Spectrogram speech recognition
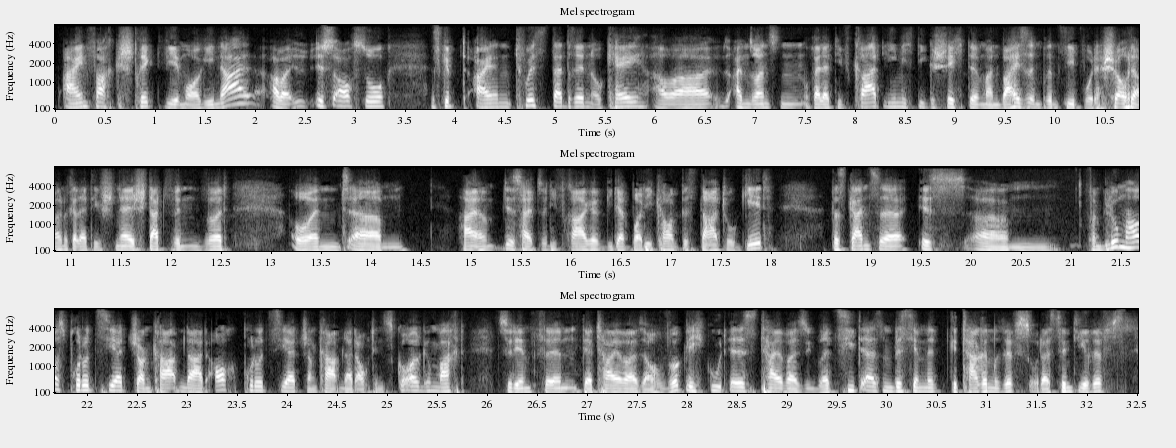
einfach gestrickt wie im Original, aber ist auch so. Es gibt einen Twist da drin, okay, aber ansonsten relativ geradlinig die Geschichte. Man weiß im Prinzip, wo der Showdown relativ schnell stattfinden wird. Und ähm, ist halt so die Frage, wie der Bodycount bis dato geht. Das Ganze ist ähm, von Blumhaus produziert. John Carpenter hat auch produziert. John Carpenter hat auch den Score gemacht zu dem Film, der teilweise auch wirklich gut ist. Teilweise überzieht er es ein bisschen mit Gitarrenriffs oder Sinti-Riffs.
